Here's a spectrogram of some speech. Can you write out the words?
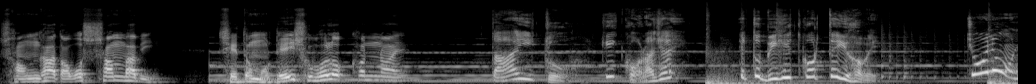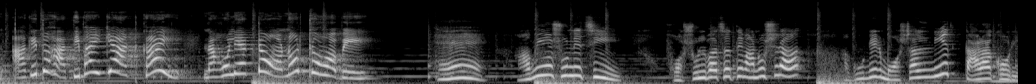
সংঘাত অবশ্যম্ভাবী। সে তো মোটেই শুভ লক্ষণ নয়। তাই তো কি করা যায়? এ তো বিহিত করতেই হবে। চলুন আগে তো হাতি ভাইকে আটকাই না হলে একটা অনর্থ হবে। হ্যাঁ আমিও শুনেছি। ফসল বাঁচাতে মানুষরা আগুনের মশাল নিয়ে তাড়া করে।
